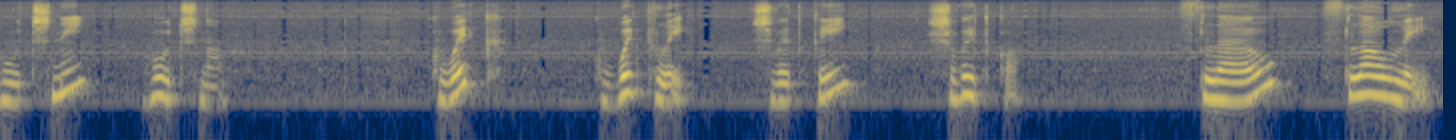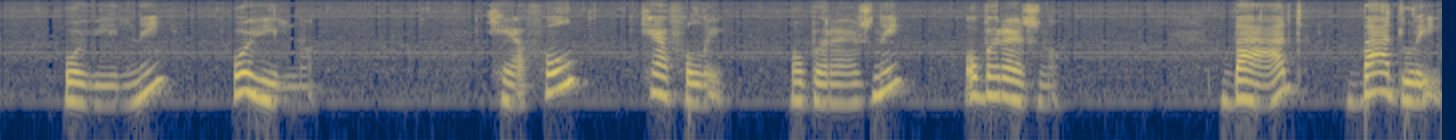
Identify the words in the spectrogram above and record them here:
Гучний, гучно. Quick quickly. Швидкий, швидко. Slow slowly. Повільний, повільно. Careful carefully. Обережний, обережно. Bad badly.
